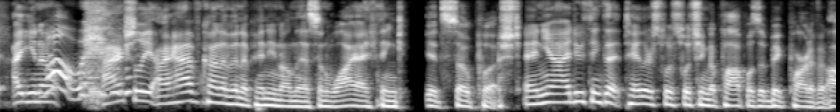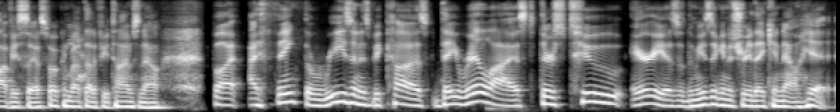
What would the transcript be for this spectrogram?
But I, you know, No. I actually I have kind of an opinion on this and why I think it's so pushed. And yeah, I do think that Taylor Swift switching to pop was a big part of it. Obviously, I've spoken about Yeah. that a few times now. But I think the reason is because they realized there's two areas of the music industry they can now hit.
